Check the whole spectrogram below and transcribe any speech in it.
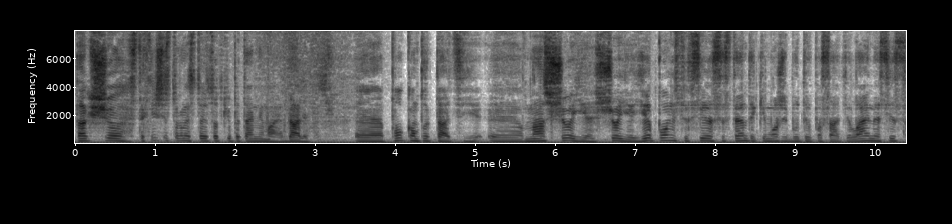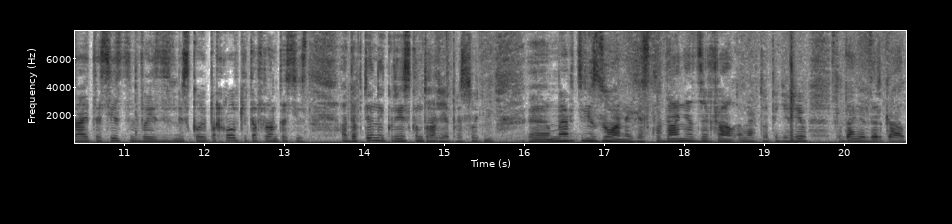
Так що з технічної сторони 100% питань немає. Далі. Е, По комплектації е, в нас що є? Що є? Є повністю всі асистенти, які можуть бути в посаді. Line Assist, Site Assist, виїзд з міської парковки та Front Assist. Адаптивний круїз контроль є присутній. Е, Мертві зони, є складання дзеркал, електропідігрів, складання дзеркал.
